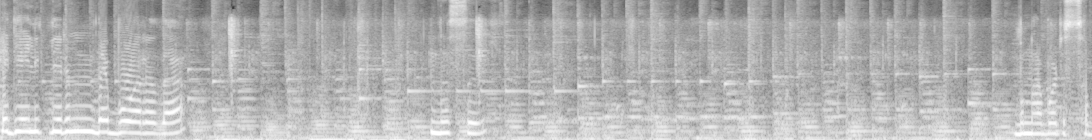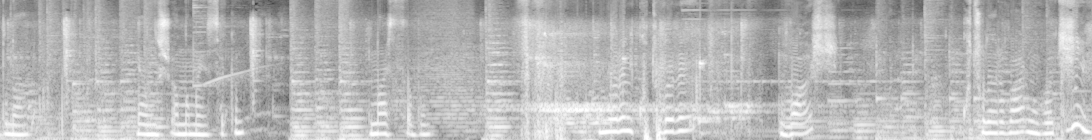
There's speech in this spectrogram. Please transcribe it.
Hediyeliklerim de bu arada. Nasıl? Bunlar bu arada sabun ha. Yanlış anlamayın sakın. Bunlar sabun. Bunların kutuları var. Kutuları var mı bakayım?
